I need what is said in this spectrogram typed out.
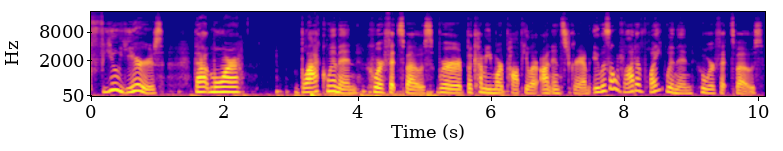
few years that more black women who are fitspos were becoming more popular on Instagram. It was a lot of white women who were fitspos.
